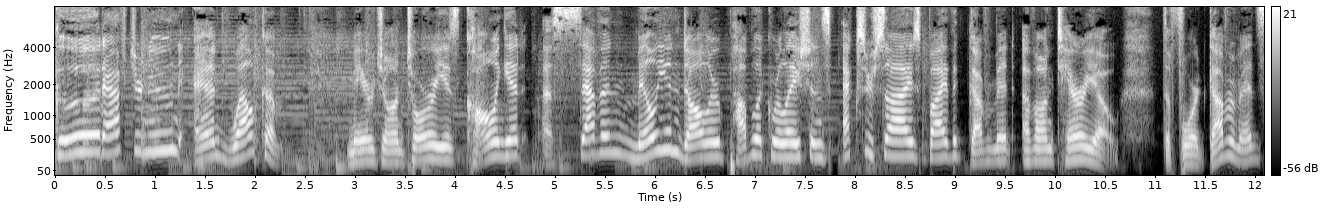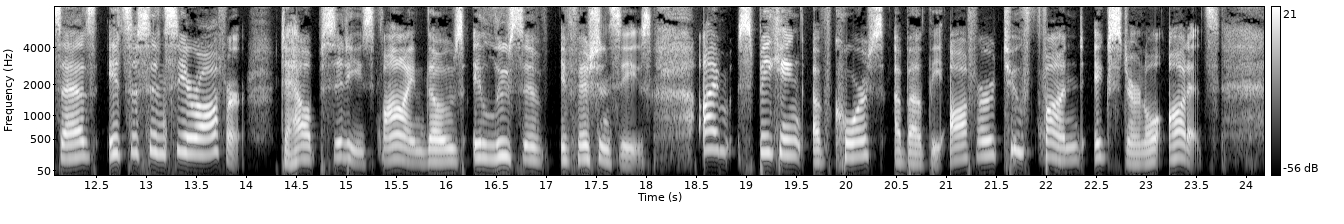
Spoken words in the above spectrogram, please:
Good afternoon and welcome. Mayor John Tory is calling it a $7 million public relations exercise by the Government of Ontario. The Ford government says it's a sincere offer to help cities find those elusive efficiencies. I'm speaking, of course, about the offer to fund external audits.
